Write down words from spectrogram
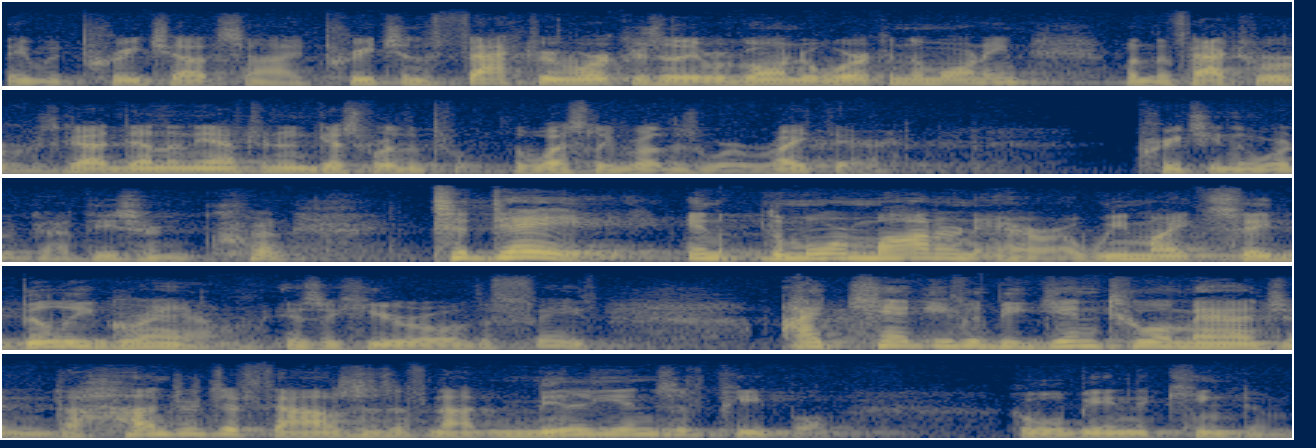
They would preach outside, Preach in the factory workers. They were going to work in the morning. When the factory workers got done in the afternoon, guess where the, the Wesley brothers were? Right there, preaching the Word of God. These are incredible. Today, in the more modern era, we might say Billy Graham is a hero of the faith. I can't even begin to imagine the hundreds of thousands, if not millions, of people who will be in the kingdom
